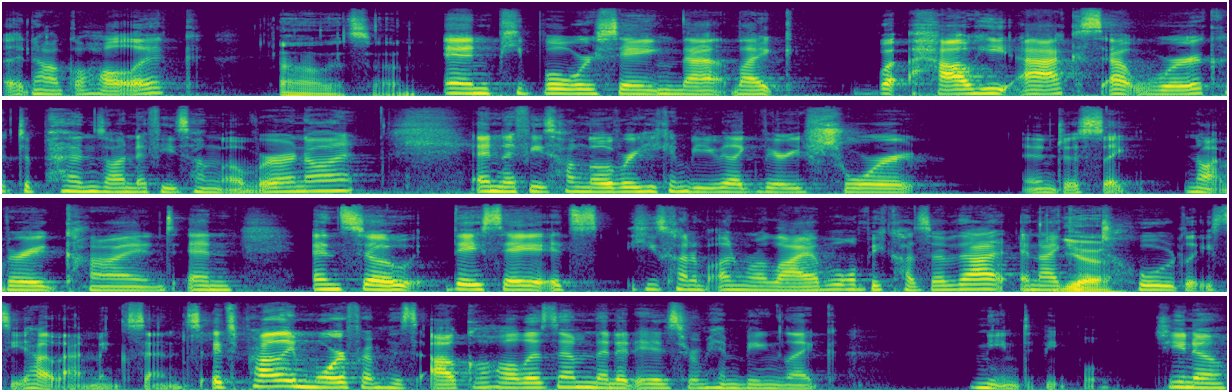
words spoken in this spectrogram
an alcoholic Oh, that's sad. and people were saying that like what how he acts at work depends on if he's hungover or not. And if he's hungover, he can be like very short and just like not very kind. And and so they say it's he's kind of unreliable because of that. And I can Yeah. totally see how that makes sense. It's probably more from his alcoholism than it is from him being like mean to people. Do you know?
